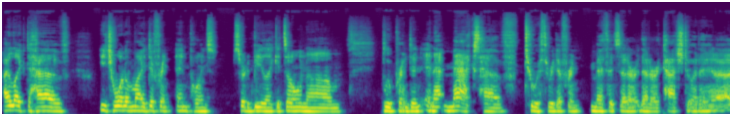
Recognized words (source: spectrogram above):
i like to have each one of my different endpoints sort of be like its own um, blueprint and, and at max have two or three different methods that are that are attached to it. I, I,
